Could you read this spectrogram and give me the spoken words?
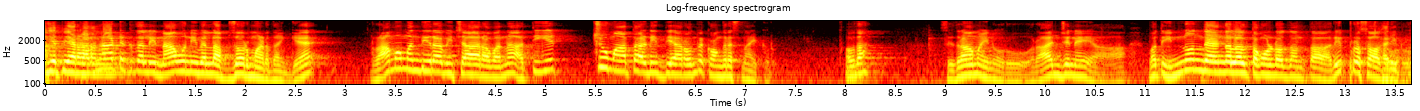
ಬಿಜೆಪಿಯ ರಾಮ ಕರ್ನಾಟಕದಲ್ಲಿ ನಾವು ನೀವೆಲ್ಲ ಅಬ್ಸರ್ವ್ ಮಾಡ್ದಂಗೆ ರಾಮ ಮಂದಿರ ವಿಚಾರವನ್ನ ಅತಿ ಹೆಚ್ಚು ಮಾತಾಡಿದ್ದು ಯಾರು ಅಂದ್ರೆ ಕಾಂಗ್ರೆಸ್ ನಾಯಕರು. ಹೌದಾ? ಸಿದ್ದರಾಮಯ್ಯನವರು ರಾಂಜನೇಯ ಮತ್ತೆ ಇನ್ನೊಂದು ಆ್ಯಂಗಲಲ್ಲಿ ತಗೊಂಡೋದಂತ ಹರಿಪ್ರಸಾದ್ ಅವರು.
